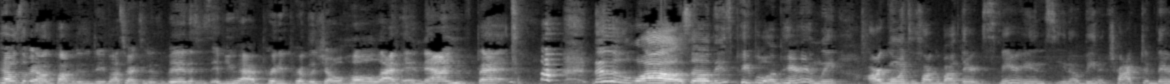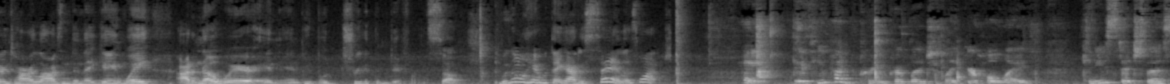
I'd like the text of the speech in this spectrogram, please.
What's up, y'all? It's Papa this is G. My track to this vid. This is if you have pretty privilege your whole life and now you fat. this is wild. So these people apparently are going to talk about their experience, you know, being attractive their entire lives, and then they gain weight out of nowhere, and, and people treated them different. So we're gonna hear what they got to say. Let's watch. Hey, if you've had pretty privilege like your whole life, can you stitch this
